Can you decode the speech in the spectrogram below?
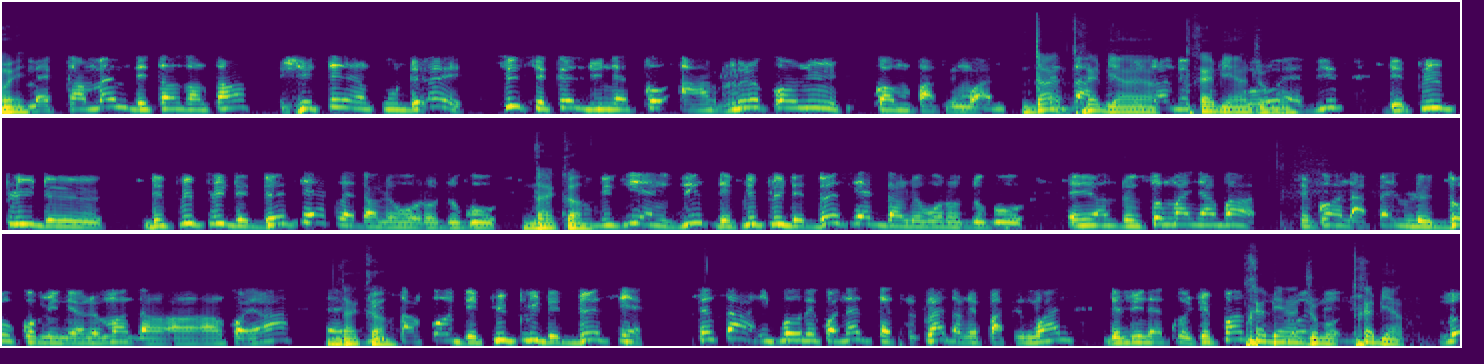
oui. Mais quand même, de temps en temps, jeter un coup d'œil sur ce que l'UNESCO a reconnu comme patrimoine. Très bien, très bien, existe depuis plus de depuis plus de deux siècles dans le Worodougou. D'accord. Le existe depuis plus de deux siècles dans le Worodougou. Et le Somanyaba, ce qu'on appelle le dos communément dans, en, en Koya, existe encore depuis plus de deux siècles. C'est ça, il faut reconnaître ce truc-là dans le patrimoine de l'UNESCO. Je pense Très que bien, nos Jomo, élus- très bien. nos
